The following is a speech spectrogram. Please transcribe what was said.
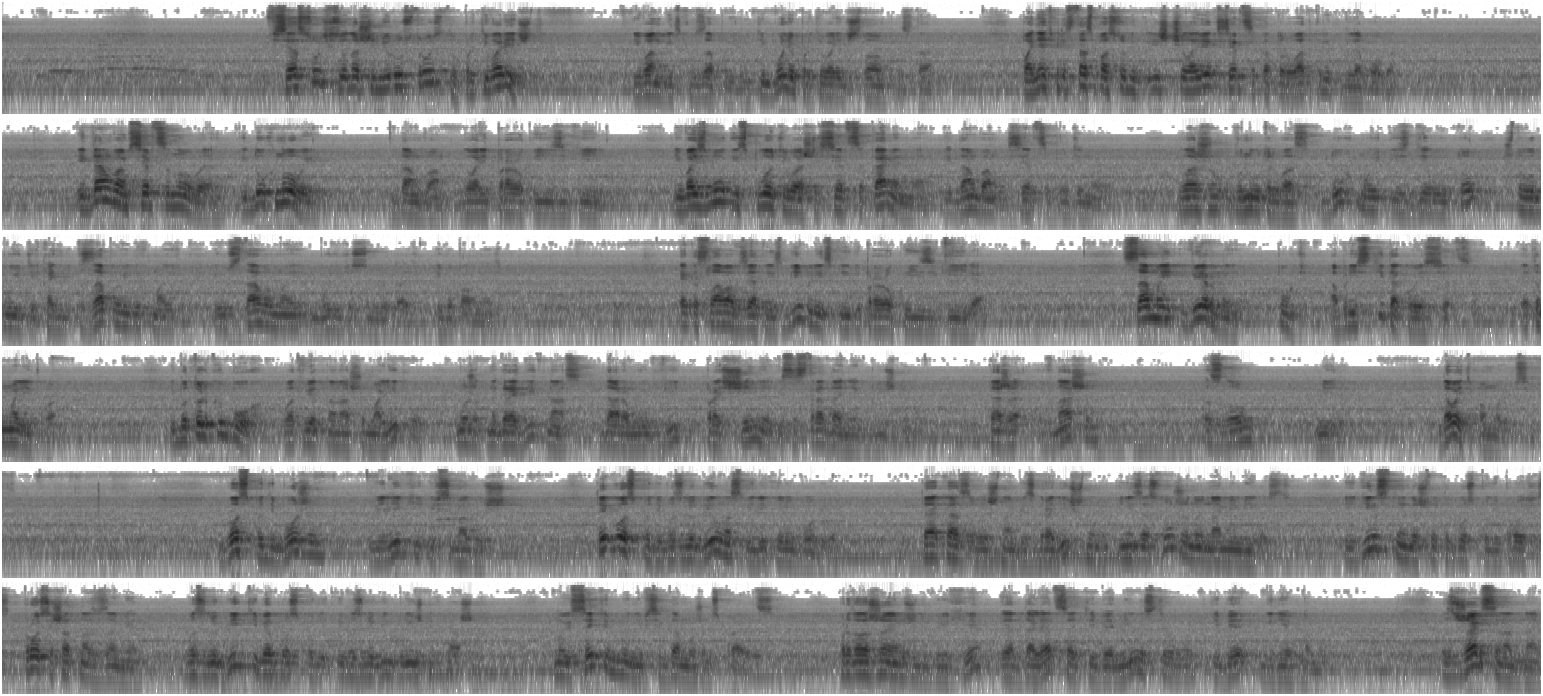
Вся суть, все наше мироустройство противоречит евангельским заповедям, тем более противоречит словам Христа. Понять Христа способен лишь человек, сердце которого открыто для Бога. «И дам вам сердце новое, и дух новый дам вам», говорит пророк Иезекииль. «И возьму из плоти ваше сердце каменное, и дам вам сердце плотяное. Вложу внутрь вас дух мой и сделаю то, что вы будете ходить в заповедях моих, и уставы мои будете соблюдать и выполнять». Это слова взяты из Библии, из книги пророка Иезекииля. Самый верный путь обрести такое сердце – это молитва. Ибо только Бог в ответ на нашу молитву может наградить нас даром любви, прощения и сострадания к ближнему, даже в нашем злом мире. Давайте помолимся. Господи Боже, великий и всемогущий, Ты, Господи, возлюбил нас великой любовью. Ты оказываешь нам безграничную и незаслуженную нами милость. Единственное, что Ты, Господи, просишь, просишь от нас взамен – возлюбить Тебя, Господи, и возлюбить ближних наших. Но и с этим мы не всегда можем справиться. Продолжаем жить в грехе и отдаляться от Тебя милостивого, Тебе гневному. Сжалься над нами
